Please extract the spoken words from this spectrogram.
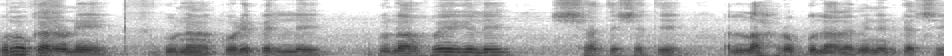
কোনো কারণে গুনাহ করে ফেললে গুনাহ হয়ে গেলে সাথে সাথে আল্লাহ রব্বুল আলমিনের কাছে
